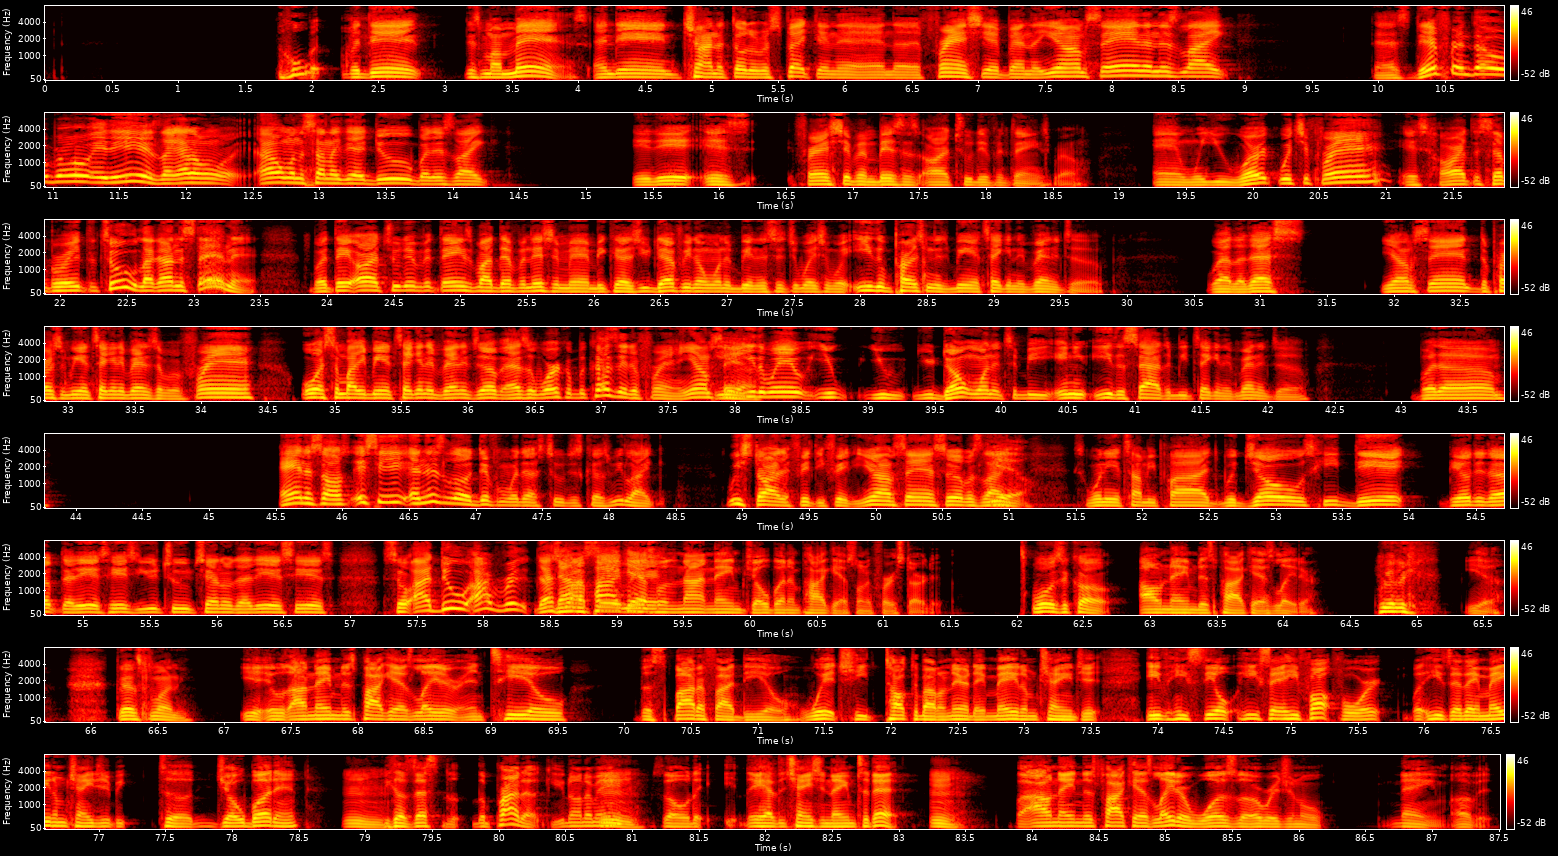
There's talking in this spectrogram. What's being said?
Who? But but then this my man's, and then trying to throw the respect in there and the friendship and the you know what I'm saying, and it's like that's different though, bro. It is like I don't I don't want to sound like that dude, but it's like it is friendship and business are two different things, bro. And when you work with your friend, it's hard to separate the two. Like I understand that. But they are two different things by definition, man, because you definitely don't want to be in a situation where either person is being taken advantage of. Whether that's you know what I'm saying? The person being taken advantage of a friend or somebody being taken advantage of as a worker because they're the friend. You know what I'm saying? Yeah. Either way, you you you don't want it to be any either side to be taken advantage of. But um and it's also it's and it's a little different with us too, just because we like we started 50-50. You know what I'm saying? So it was like Yeah. it's Winnie and Tommy Pod. With Joe's, he did build it up. That is his YouTube channel. That is his. So I do. I really. That's now why I the say, podcast man, was not named Joe Budden Podcast when it first started. what was it called? I'll name this podcast later. Really? Yeah. That's funny. Yeah, it was. I named this podcast later until the Spotify deal, which he talked about on there. They made him change it. Even he still he said he fought for it, but he said they made him change it be- to Joe Budden Mm. because that's the, the product. You know what I mean? So they, they had to change the name to that. Mm. But I'll name this podcast later was the original name of it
